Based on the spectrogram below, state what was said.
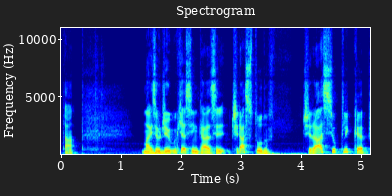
tá? Mas eu digo que assim, cara, se tirasse tudo, tirasse o ClickUp,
